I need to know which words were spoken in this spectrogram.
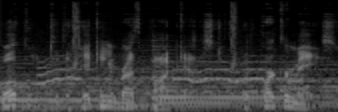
Welcome to the Taking a Breath podcast with Parker Mays.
